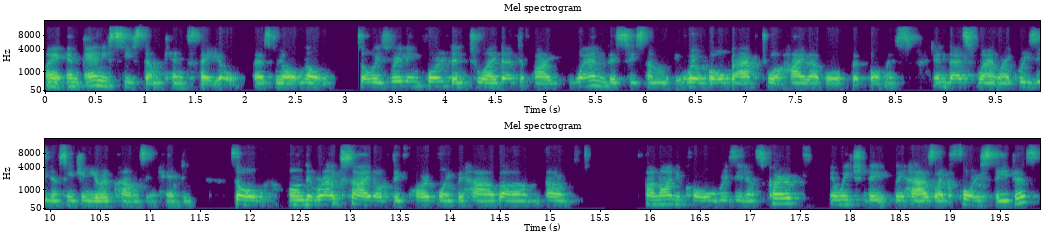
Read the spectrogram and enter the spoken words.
And any system can fail, as we all know. So it's really important to identify when the system will go back to a high level of performance. And that's when like resilience engineering comes in handy. So on the right side of the PowerPoint, we have um, a canonical resilience curve in which they, it has like four stages.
